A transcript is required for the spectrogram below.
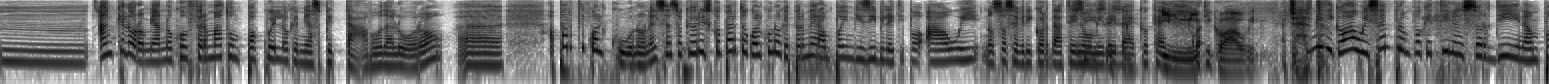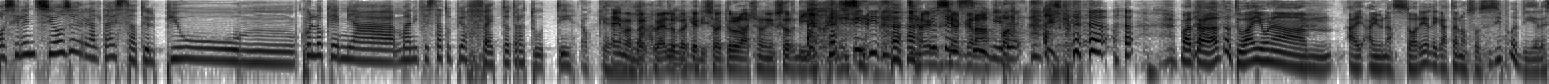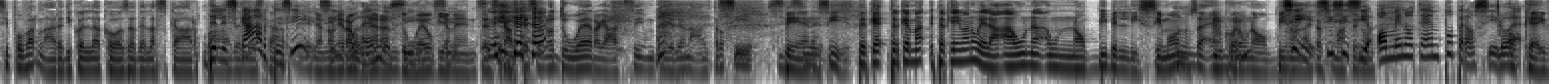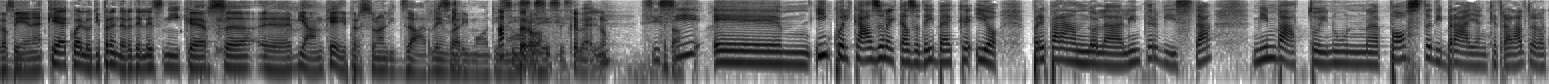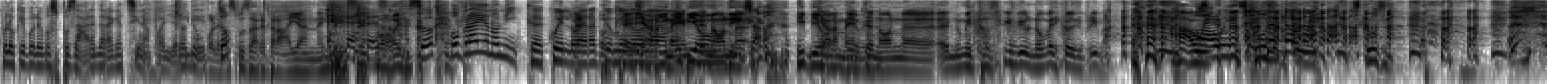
Mm, anche loro mi hanno confermato un po' quello che mi aspettavo da loro, eh, a parte qualcuno, nel senso che ho riscoperto qualcuno che per me era un po' invisibile, tipo Aui, non so se vi ricordate i Sì, nomi sì, dei sì. Beck, ok? Il mitico Aui. Eh, Il Certo. mitico Aui sempre un pochettino in sordina, un po' silenzioso, in realtà è stato il più mm, quello che mi ha manifestato più affetto tra tutti. Ok. Eh, ma Gli per altri. quello, perché di solito lo lasciano in sordina. quindi Sì, si- di- di cioè, più si aggrappa. sensibile. Ma tra l'altro tu hai una, mm, hai, hai una storia legata, non so se si può dire, si può parlare di quella cosa della scarpa. Delle scarpe, sì, Eh, Non sì, era una, erano sì, due sì, ovviamente. sì. Scarpe sono due ragazzi, un piede e un altro. Sì, sì, Bene, sì, perché, perché, perché Emanuela ha un, un hobby bellissimo, non so, è ancora Mhm. un hobby. Sì, sì, sì, sì, un- ho meno tempo, però sì, lo è. Ok, va Sì. bene. Che è quello di prendere delle sneakers eh, bianche e personalizzarle in Sì. vari modi. Ah, no? però, sì, sì, sì. che bello. Sì, Esatto. sì, e, in quel caso, nel caso dei Beck, io preparando la- l'intervista mi imbatto in un post di Brian, che tra l'altro era quello che volevo sposare da ragazzina, poi gliel'ho Chi non detto. voleva sposare Brian. Esatto. O Brian o Nick, quello Beh, era più ok, o meno la- chiaramente i biondi, non- Ciao. i biondi, Chiaramente non, eh, non mi ricordo neanche più il nome di quello di prima. Howie. Howie. scusa, Howie, scusa.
